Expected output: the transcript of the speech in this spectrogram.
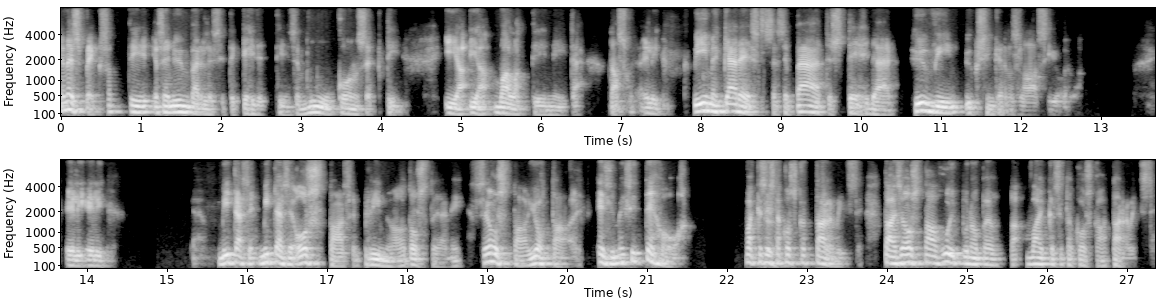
Ja ne speksattiin ja sen ympärille sitten kehitettiin se muu konsepti ja, ja vallattiin niitä tasoja. Eli viime kädessä se päätös tehdään hyvin yksinkertaisilla asioilla. Eli, eli mitä, se, mitä se ostaa, se premium-ostaja, niin se ostaa jotain, esimerkiksi tehoa vaikka se sitä koskaan tarvitse. Tai se ostaa huippunopeutta, vaikka sitä koskaan tarvitse.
